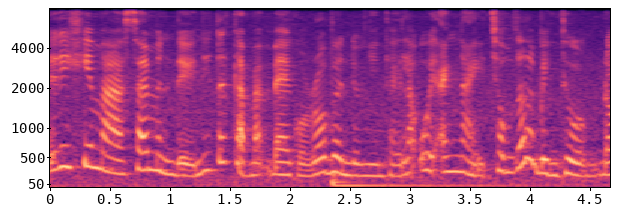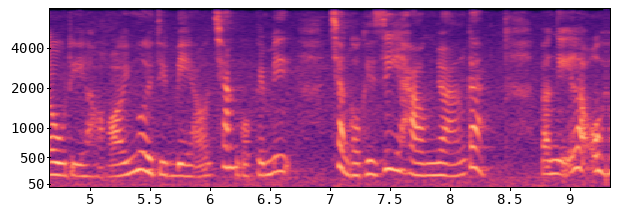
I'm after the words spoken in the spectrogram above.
thế thì khi mà Simon đến thì tất cả bạn bè của Robin đều nhìn thấy là, ôi, anh này trông rất là bình thường đầu thì hói người thì béo, chẳng có cái chẳng có cái gì hào nhoáng cả. Và nghĩ là, ôi,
